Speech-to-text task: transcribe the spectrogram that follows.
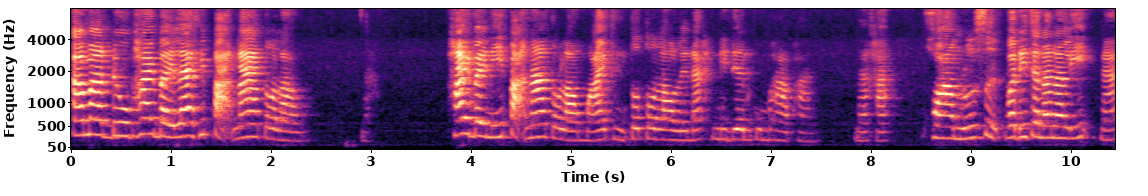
เอามาดูไพ่ใบแรกที่ปะหน้าตัวเราไพ่ใบนี้ปะหน้าตัวเราหมายถึงตัวตนเราเลยนะในเดือนกุมภาพันธ์นะคะ ความรู้สึกวันดีจนานาลินะ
